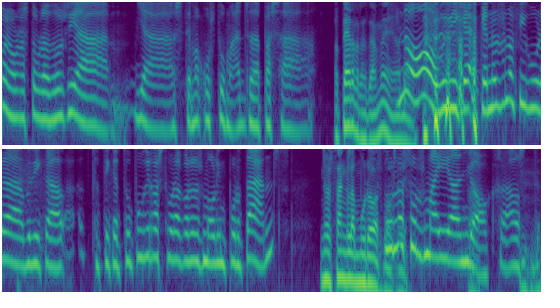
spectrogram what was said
Bueno, els restauradors ja, ja estem acostumats a passar... A perdre, també, o no? No, vull dir que, que no és una figura... Vull dir que, tot i que tu puguis restaurar coses molt importants, No és tan glamurós, tu no dir? surts mai en Clar. lloc. Els, Mhm.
